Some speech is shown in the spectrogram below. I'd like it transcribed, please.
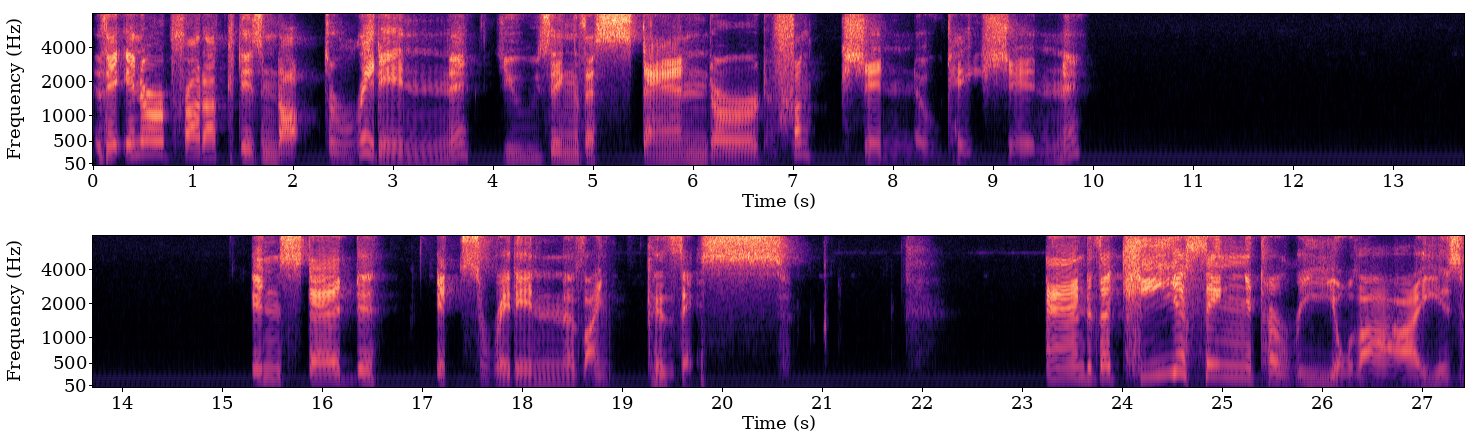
The inner product is not written using the standard function notation. Instead, it's written like this. And the key thing to realize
